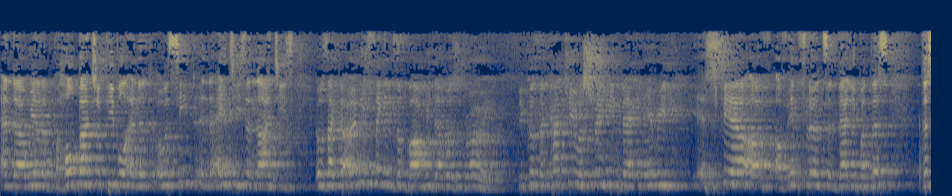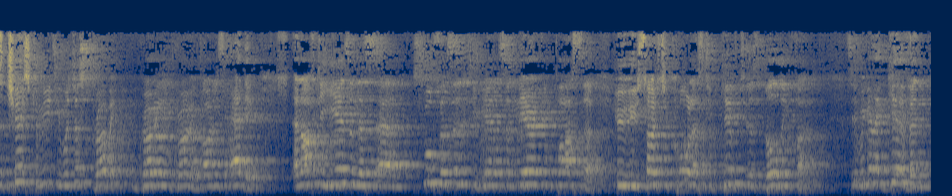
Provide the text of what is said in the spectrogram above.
And uh, we had a whole bunch of people, and it, was seemed in the 80s and 90s, it was like the only thing in Zimbabwe that was growing because the country was shrinking back in every sphere of, of influence and value. But this this church community was just growing and growing and growing. God was adding. And after years in this uh, school facility, we had this American pastor who, who started to call us to give to this building fund. So we're to give, and,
